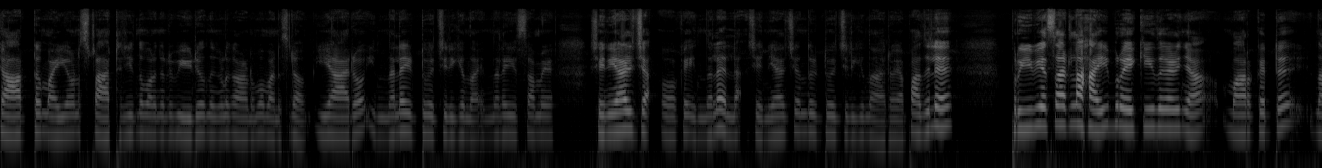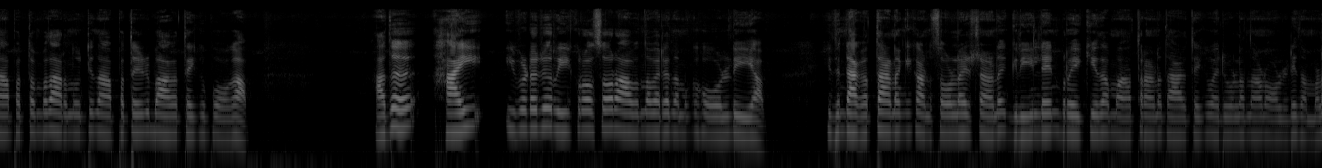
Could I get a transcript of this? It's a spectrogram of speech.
chart my own strategy എന്ന് പറഞ്ഞൊരു വീഡിയോ നിങ്ങൾ കാണുമ്പോൾ മനസ്സിലാവും. ഈ ആരോ ഇന്നലെ ഇട്ട് വെച്ചിരിക്കുന്ന ഇന്നലെ ഈ സമയം ശനിയാഴ്ച ഓക്കെ ഇന്നലെ അല്ല ശനിയാഴ്ച എന്തോ ഇട്ട് വെച്ചിരിക്കുന്ന ആരോ അപ്പോൾ അതിൽ പ്രീവിയസ് ആയിട്ടുള്ള ഹൈ ബ്രേക്ക് ചെയ്ത് കഴിഞ്ഞാൽ മാർക്കറ്റ് നാൽപ്പത്തൊമ്പത് അറുന്നൂറ്റി നാൽപ്പത്തേഴ് ഭാഗത്തേക്ക് പോകാം. അത് ഹൈ ഇവിടെ ഒരു റീക്രോസ് ഓവർ ആവുന്നവരെ നമുക്ക് ഹോൾഡ് ചെയ്യാം. ഇതിന്റെ അകത്താണെങ്കിൽ കൺസോളേഷനാണ് ഗ്രീൻ ലൈൻ ബ്രേക്ക് ചെയ്താൽ മാത്രമാണ് താഴത്തേക്ക് വരുള്ളൂ എന്നാണ് ഓൾറെഡി നമ്മൾ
